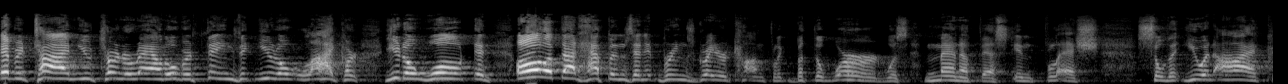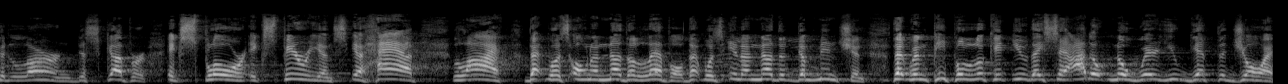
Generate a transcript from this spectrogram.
every time you turn around over things that you don't like or you don't want. And all of that happens and it brings greater conflict. But the word was manifest in flesh so that you and I could learn, discover, explore, experience, have life that was on another level, that was in another dimension. That when people look at you, they say, I don't know where you get the joy.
